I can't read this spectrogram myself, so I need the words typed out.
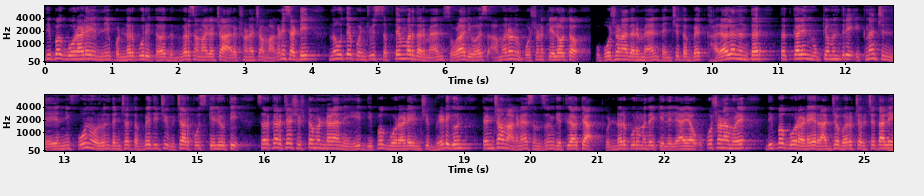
दीपक बोराडे यांनी पंढरपूर इथं धनगर समाजाच्या आरक्षणाच्या मागणीसाठी नऊ ते पंचवीस सप्टेंबर दरम्यान सोळा दिवस आमरण उपोषण केलं होतं. उपोषणादरम्यान त्यांची तब्येत खालावल्यानंतर तत्कालीन मुख्यमंत्री एकनाथ शिंदे यांनी फोनवरून त्यांच्या तब्येतीची विचारपूस केली होती. सरकारच्या शिष्टमंडळानेही दीपक बोराडे यांची भेट घेऊन त्यांच्या मागण्या समजून घेतल्या होत्या. पंढरपूरमध्ये केलेल्या या उपोषणामुळे दीपक बोराडे राज्यभर चर्चेत आले.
